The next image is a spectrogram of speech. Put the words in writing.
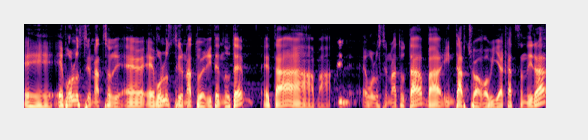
e, evoluzionatu, e, evoluzionatu egiten dute eta ba, evoluzionatuta ba, intartsuago bilakatzen dira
